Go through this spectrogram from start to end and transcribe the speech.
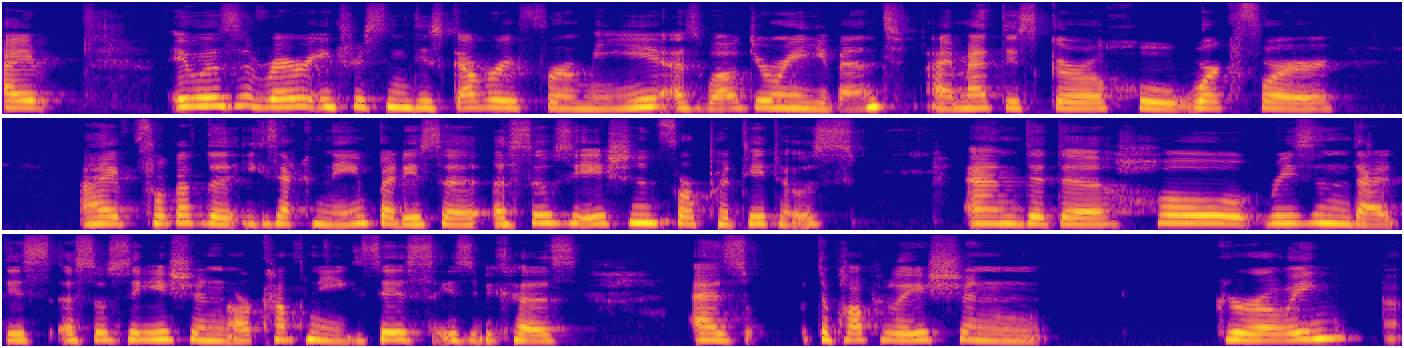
I it was a very interesting discovery for me as well during an event. I met this girl who worked for I forgot the exact name, but it's an association for potatoes. And the, the whole reason that this association or company exists is because as the population growing uh,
